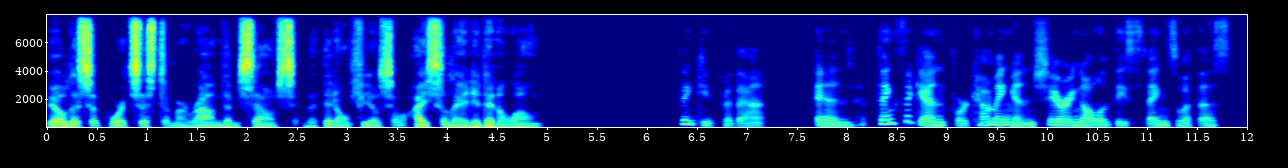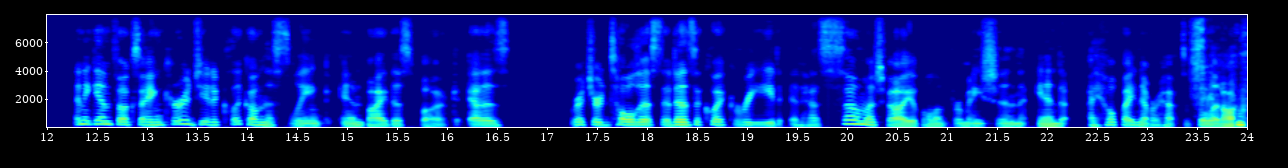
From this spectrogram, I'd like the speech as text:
build a support system around themselves so that they don't feel so isolated and alone. Thank you for that. And thanks again for coming and sharing all of these things with us. And again, folks, I encourage you to click on this link and buy this book. As Richard told us it is a quick read. It has so much valuable information, and I hope I never have to pull it off.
